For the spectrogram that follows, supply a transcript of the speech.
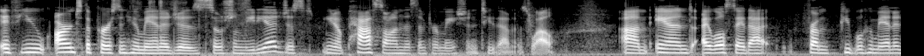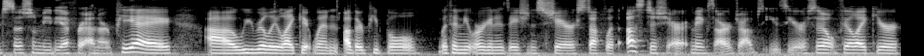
if you aren't the person who manages social media, just you know pass on this information to them as well. Um, and I will say that from people who manage social media for NRPA, uh, we really like it when other people within the organizations share stuff with us to share. It makes our jobs easier. So don't feel like you're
